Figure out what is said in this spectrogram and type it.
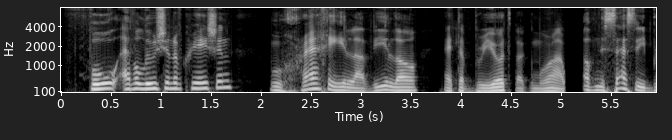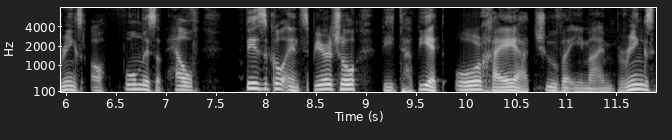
full evolution of creation, of necessity brings a fullness of health, physical and spiritual, v'taviet or tshuva ima, and brings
